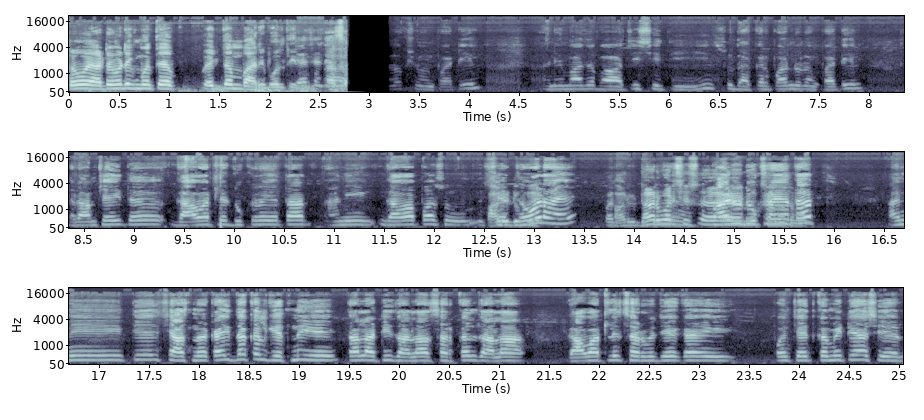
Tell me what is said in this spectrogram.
तो ऑटोमॅटिक मग ते एकदम भारी बोलतील. असं. लक्ष्मण पाटील आणि माझं भावाची शेती ही सुधाकर पांडुरंग पाटील. तर आमच्या इथं गावातले डुकरं येतात आणि गावापासून. जवळ आहे. दरवर्षी पाळीव डुकरं. येतात. आणि ते शासन काही दखल घेत नाही आहे तलाठी झाला सर्कल झाला. गावातले सर्व जे काही पंचायत कमिटी असेल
